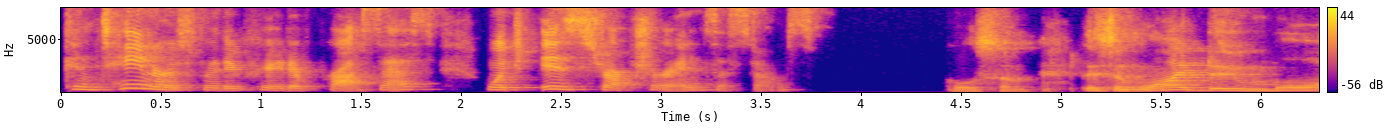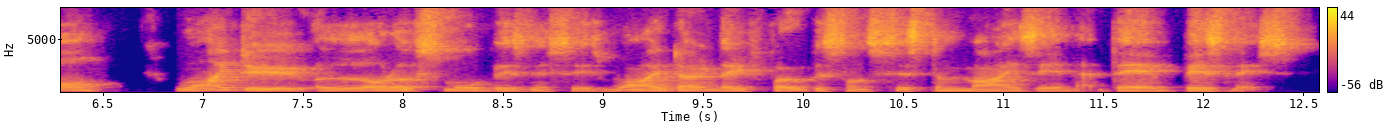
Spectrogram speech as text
containers for the creative process which is structure and systems awesome listen why do more why do a lot of small businesses why don't they focus on systemizing their business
